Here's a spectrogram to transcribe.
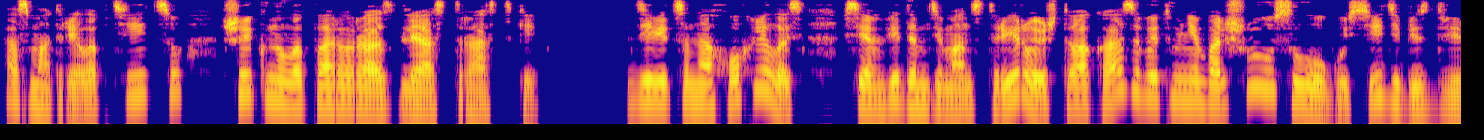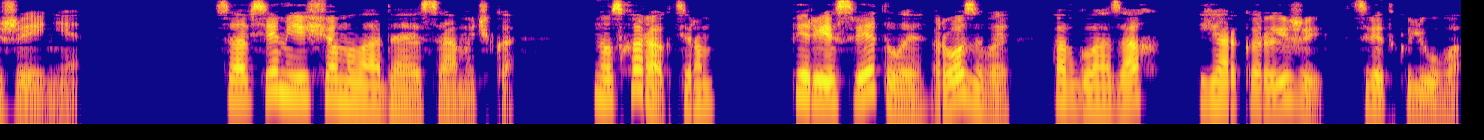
Осмотрела птицу, шикнула пару раз для острастки. Девица нахохлилась, всем видом демонстрируя, что оказывает мне большую услугу, сидя без движения. Совсем еще молодая самочка, но с характером. Перья светлые, розовые, а в глазах ярко-рыжий, цвет клюва,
